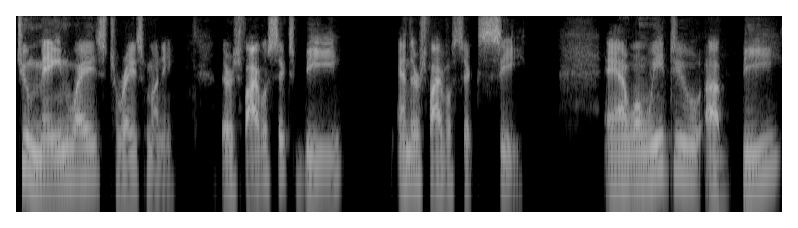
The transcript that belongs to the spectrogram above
two main ways to raise money there's 506B and there's 506C. And when we do a B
